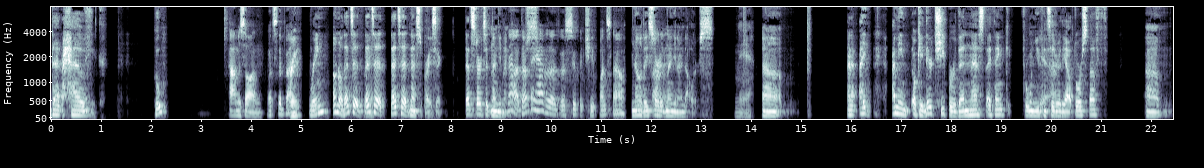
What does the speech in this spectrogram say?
that have Link. who Amazon. What's the brand? Ring. Ring? Oh no, that's at that's at that's at Nest pricing. That starts at ninety nine. No, don't they have the, the super cheap ones now? No, they start at ninety nine dollars. Nah. Um, and I, I mean, okay, they're cheaper than Nest, I think, for when you Yeah. consider the outdoor stuff. Um,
